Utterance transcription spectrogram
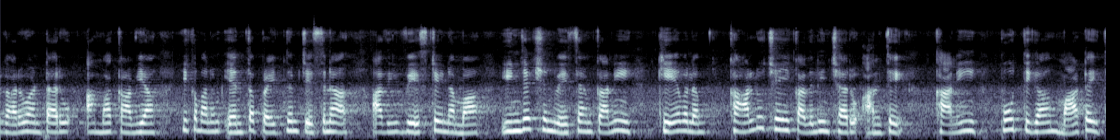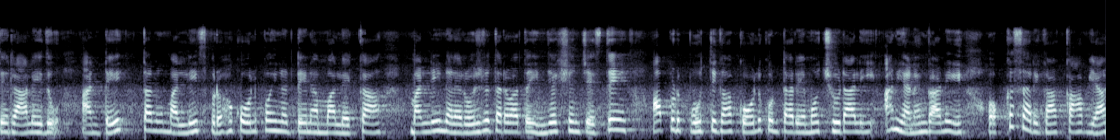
గారు అంటారు. అమ్మ కావ్య ఇక మనం ఎంత ప్రయత్నం చేసినా అది వేస్టేనమ్మా. ఇంజెక్షన్ వేశాం కానీ కేవలం కాళ్ళు చేయి కదిలించారు అంతే. కానీ పూర్తిగా మాట అయితే రాలేదు. అంటే తను మళ్ళీ స్పృహ కోల్పోయినట్టేనమ్మా లెక్క. మళ్ళీ నెల రోజుల తర్వాత ఇంజెక్షన్ చేస్తే అప్పుడు పూర్తిగా కోలుకుంటారేమో చూడాలి అని అనగానే ఒక్కసారిగా కావ్య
